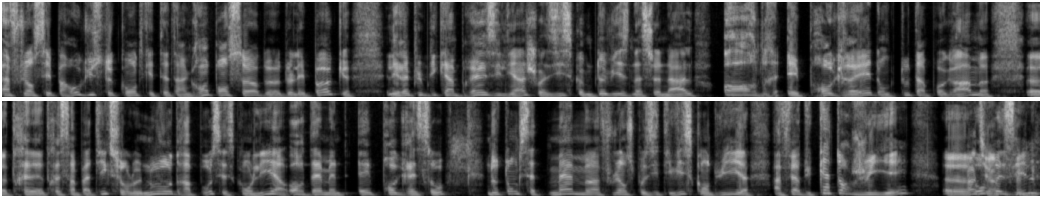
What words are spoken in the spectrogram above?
influencé par Auguste Comte, qui était un grand penseur de, de l'époque, les républicains brésiliens choisissent comme devise nationale ordre et progrès, donc tout un programme euh, très, très sympathique sur le nouveau drapeau, c'est ce qu'on lit, hein, Ordem et Progresso. Notons que cette même influence positiviste conduit à faire du 14 juillet euh, Ah, au tiens. Brésil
